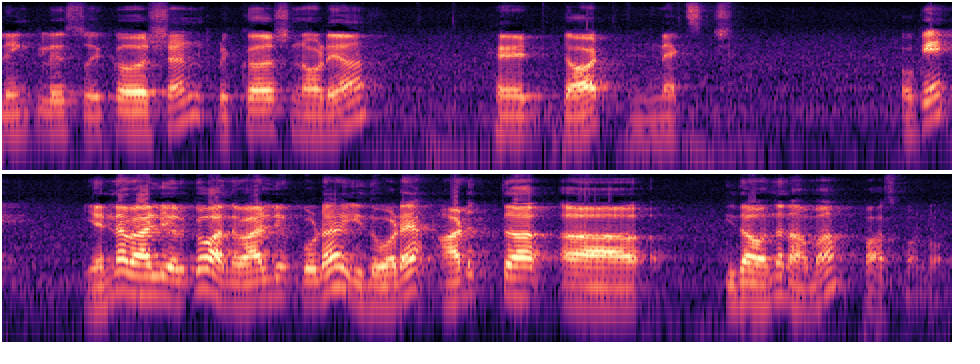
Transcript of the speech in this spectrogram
link list recursion ரிகர்ஷனோடைய ஹெட் டாட் நெக்ஸ்ட் ஓகே என்ன வேல்யூ இருக்கோ அந்த வேல்யூ கூட இதோட அடுத்த இதை வந்து நாம் பாஸ் பண்ணுறோம்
